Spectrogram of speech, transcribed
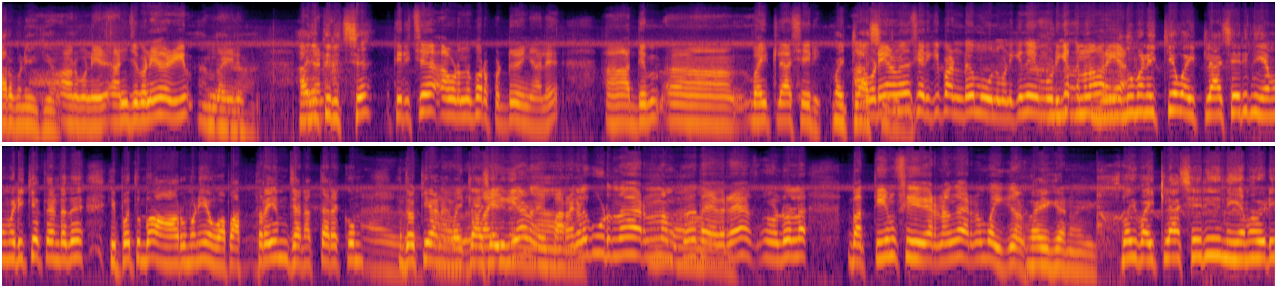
ആറ് മണിയൊക്കെയാവും ആറ് മണി അഞ്ച് മണി കഴിയും എന്തായാലും. അതിന് തിരിച്ച് തിരിച്ച് അവിടെ നിന്ന് പുറപ്പെട്ട് കഴിഞ്ഞാൽ ആദ്യം വൈറ്റ്ലാശ്ശേരി. അവിടെയാണ് ശരിക്കും പണ്ട് മൂന്ന് മണിക്ക് പറയാ. മൂന്ന് മണിക്ക് വൈറ്റ്ലാശ്ശേരി നിയമമടിക്ക് എത്തേണ്ടത് ഇപ്പൊ എത്തുമ്പോ ആറു മണിയാവും. അപ്പൊ അത്രയും ജനത്തിരക്കും ഇതൊക്കെയാണ് വൈറ്റ്ലാശ്ശേരി പറകൾ കൂടുന്ന കാരണം നമുക്ക് തേവരെ കൊണ്ടുള്ള ഭക്തിയും സ്വീകരണവും കാരണം വൈകാണ്. വൈകാണ് വൈകി അപ്പോൾ ഈ വൈറ്റ്ലാശ്ശേരി നിയമവടി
